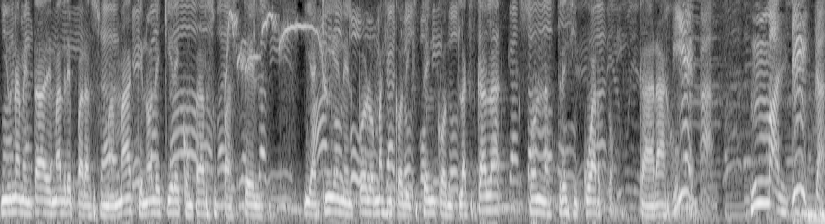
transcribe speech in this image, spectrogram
y una mentada de madre para su mamá que no le quiere comprar su pastel. Y aquí en el pueblo mágico de Ixtenco, Tlaxcala, son las tres y cuarto. Carajo. ¡Vieja! ¡Maldita!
